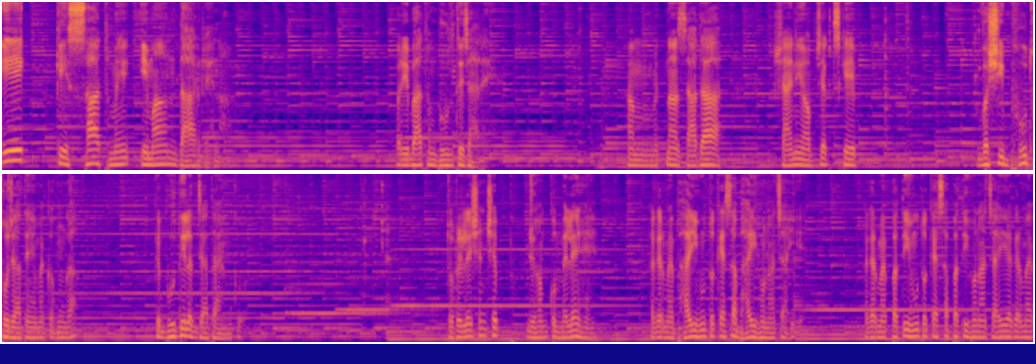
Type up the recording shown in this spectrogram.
एक के साथ में ईमानदार रहना। और ये बात हम भूलते जा रहे हैं। हम इतना ज़्यादा शाइनी ऑब्जेक्ट्स के वशीभूत हो जाते हैं मैं कहूँगा कि भूत ही लग जाता है हमको। तो रिलेशनशिप जो हमको मिले हैं अगर मैं भाई हूँ तो कैसा भाई होना चाहिए? अगर मैं पति हूँ तो कैसा पति होना चाहिए? अगर मैं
